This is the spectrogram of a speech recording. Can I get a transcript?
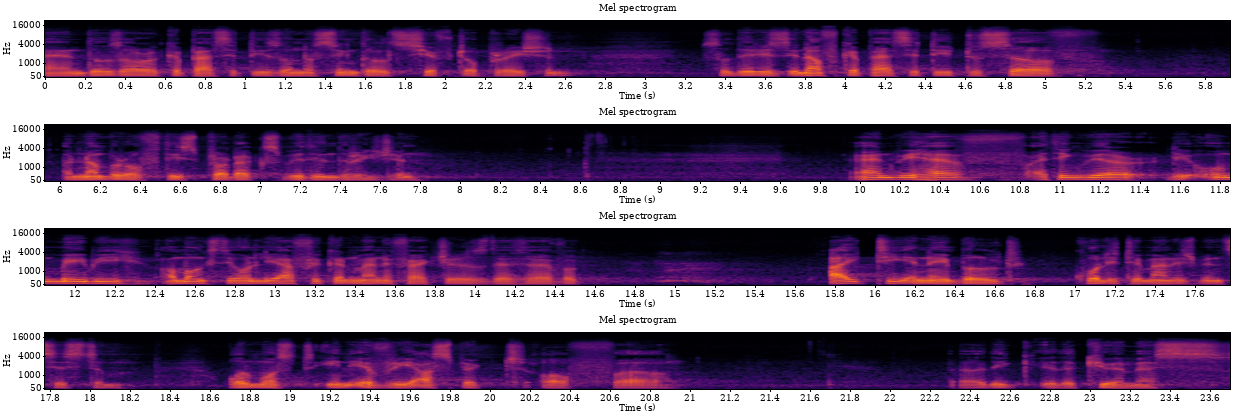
and those are our capacities on a single shift operation. So there is enough capacity to serve a number of these products within the region. And we have, I think we are the only, maybe amongst the only African manufacturers that have a IT-enabled quality management system, almost in every aspect of uh, uh, the, the QMS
